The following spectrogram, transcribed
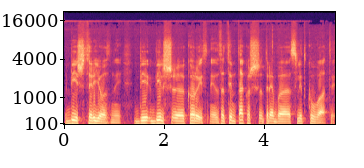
більш серйозний, більш е, корисний. За цим також треба слідкувати.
